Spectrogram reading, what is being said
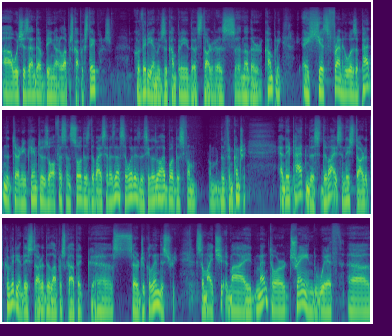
uh, which has ended up being our laparoscopic staplers. Covidien, which is a company that started as another company. Uh, His friend, who was a patent attorney, came to his office and saw this device and his desk. said, "What is this?" He goes, "Well, I brought this from from a different country." and they patented this device and they started Covidien. They started the laparoscopic uh, surgical industry. So my ch- my mentor trained with uh,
